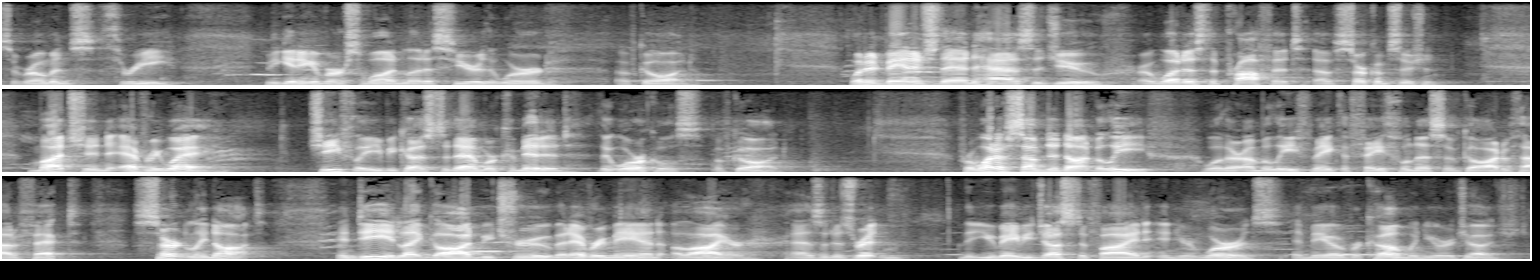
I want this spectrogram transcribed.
So, Romans 3, beginning in verse 1, let us hear the word of God. What advantage then has the Jew, or what is the profit of circumcision? Much in every way, chiefly because to them were committed the oracles of God. For what if some did not believe? Will their unbelief make the faithfulness of God without effect? Certainly not. Indeed, let God be true, but every man a liar, as it is written that you may be justified in your words and may overcome when you are judged.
